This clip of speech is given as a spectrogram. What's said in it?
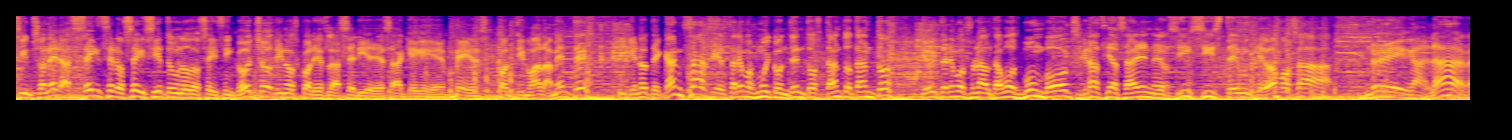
y Simpsoneras. 606-712-658. Dinos cuál es la serie esa que ves continuadamente y que no te cansas y estaremos muy contentos tanto, tanto que hoy tenemos un altavoz Boombox gracias a Energy System que vamos a regalar.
